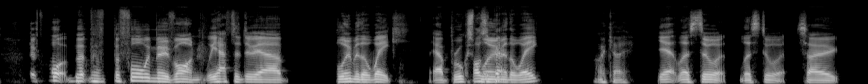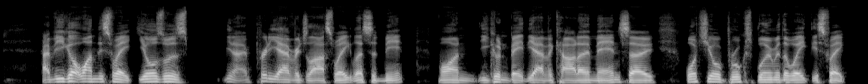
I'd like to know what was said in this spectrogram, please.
Before, but before we move on, we have to do our bloom of the week, our Brooke's bloom about- of the week. Okay. Yeah, let's do it. Let's do it. So, have you got one this week? Yours was, you know, pretty average last week. Let's admit. Mine, you couldn't beat the avocado man. So, what's your Brooke's bloom of the week this week?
